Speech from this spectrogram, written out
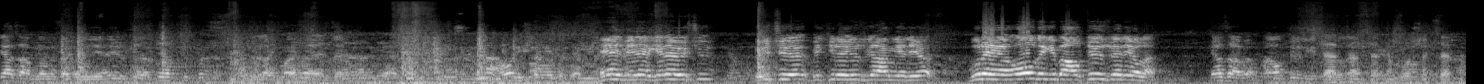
Yaz ablamıza bunu 700 lira. Ha o işten Evet beyler gene 3'ü 3'ü 1 kilo 100 gram geliyor. Buraya olduğu gibi 600 veriyorlar. Yaz abi 600 gitti. Serkan, Serkan, boşnak Serkan.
